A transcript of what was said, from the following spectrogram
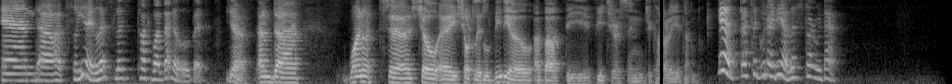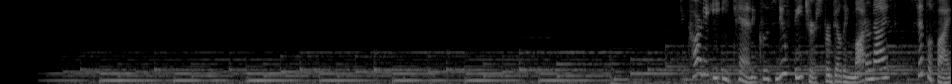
And uh, so yeah, let's let's talk about that a little bit. Yeah, and uh, why not uh, show a short little video about the features in Jakarta EE10? Yeah, that's a good idea. Let's start with that. Jakarta EE10 includes new features for building modernized, simplified,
